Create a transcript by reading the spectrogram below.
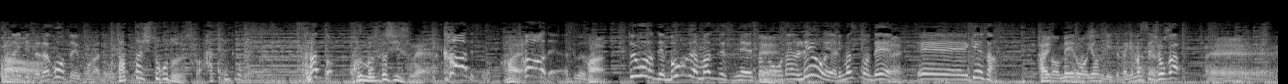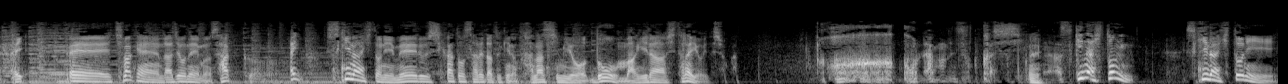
答えていただこうというコーナーでございます。たった一言ですか？たった一言です。カットこれ難しいですね。カーですよ。カーでやってください。ということで僕がまずですねそのお題の例をやりますのでえケンさんあのメールを読んでいただけますでしょうか？えー、はい。えー、千葉県ラジオネームさっくん。はい。好きな人にメールしかとされた時の悲しみをどう紛らわしたらよいでしょうか？はあこれは難しいな。好きな人に。好きな人に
